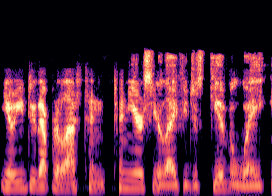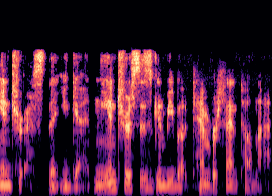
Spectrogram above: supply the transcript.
you know, you do that for the last 10, 10 years of your life, you just give away interest that you get. And the interest is going to be about 10% on that.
